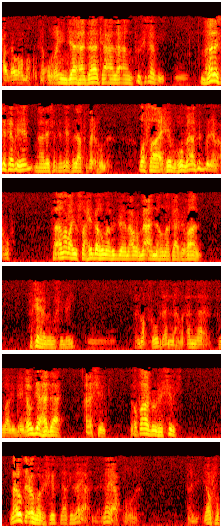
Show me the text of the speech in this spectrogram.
هذا وهما كفار يقول وإن جاهداك على أن تشرك بي. ما ليس بهم ما ليس بهم فلا تطعهما. وصاحبهما في الدنيا معروفة فأمر أن يصاحبهما في الدنيا معروف مع أنهما كافران. فكيف بالمسلمين؟ المقصود أنه أن الوالدين لو جاهدا على الشرك لو طالبوا في الشرك لا يطيعهما في الشرك لكن لا لا يعقهما بل يرفق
